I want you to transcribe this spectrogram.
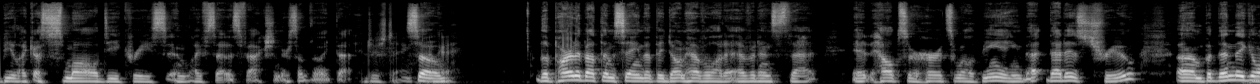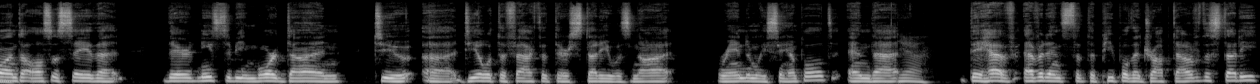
be like a small decrease in life satisfaction or something like that. Interesting. So, okay. the part about them saying that they don't have a lot of evidence that it helps or hurts well-being that that is true um, but then they go mm. on to also say that there needs to be more done to uh, deal with the fact that their study was not randomly sampled and that yeah. They have evidence that the people that dropped out of the study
